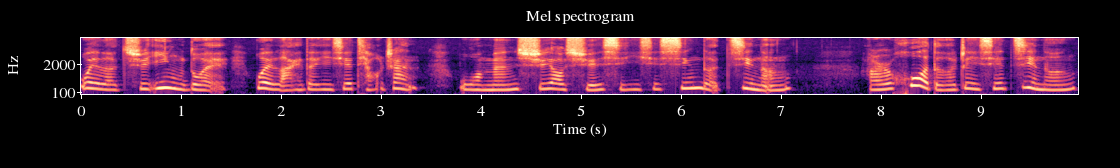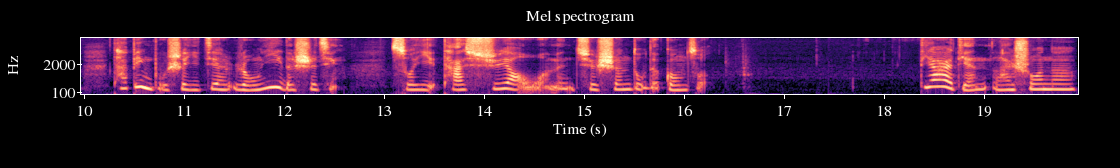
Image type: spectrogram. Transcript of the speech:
为了去应对未来的一些挑战，我们需要学习一些新的技能，而获得这些技能，它并不是一件容易的事情。所以，它需要我们去深度的工作。第二点来说呢，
